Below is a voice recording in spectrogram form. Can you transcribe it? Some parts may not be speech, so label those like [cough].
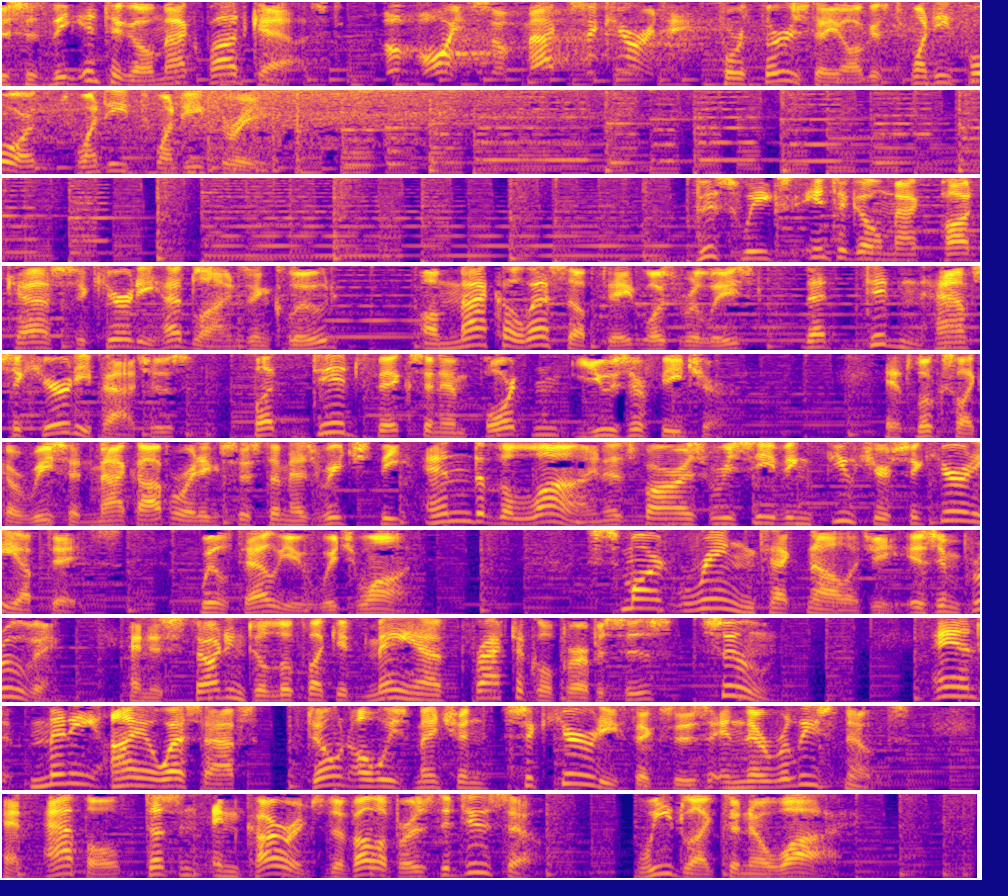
This is the Intego Mac Podcast the voice of Mac security. for Thursday, August 24th, 2023. This week's Intego Mac Podcast security headlines include a Mac OS update was released that didn't have security patches, but did fix an important user feature. It looks like a recent Mac operating system has reached the end of the line as far as receiving future security updates. We'll tell you which one. Smart Ring technology is improving and is starting to look like it may have practical purposes soon. And many iOS apps don't always mention security fixes in their release notes, and Apple doesn't encourage developers to do so. We'd like to know why.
